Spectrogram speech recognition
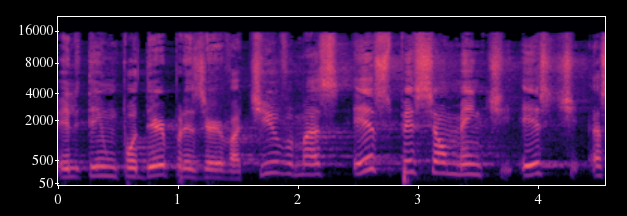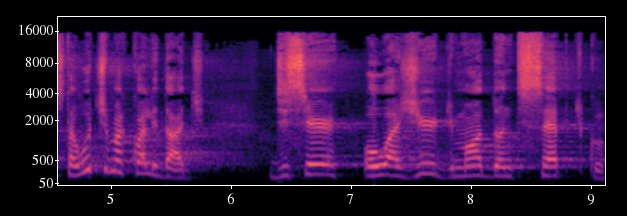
ele tem um poder preservativo, mas especialmente este, esta última qualidade de ser ou agir de modo antisséptico,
